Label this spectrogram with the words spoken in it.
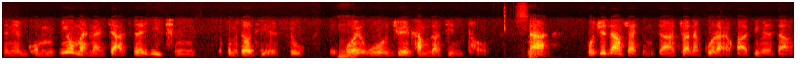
十年，我们因为我们很难假设疫情什么时候结束，我我觉得看不到尽头。那我觉得这样转型，只要转了过来的话，基本上，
